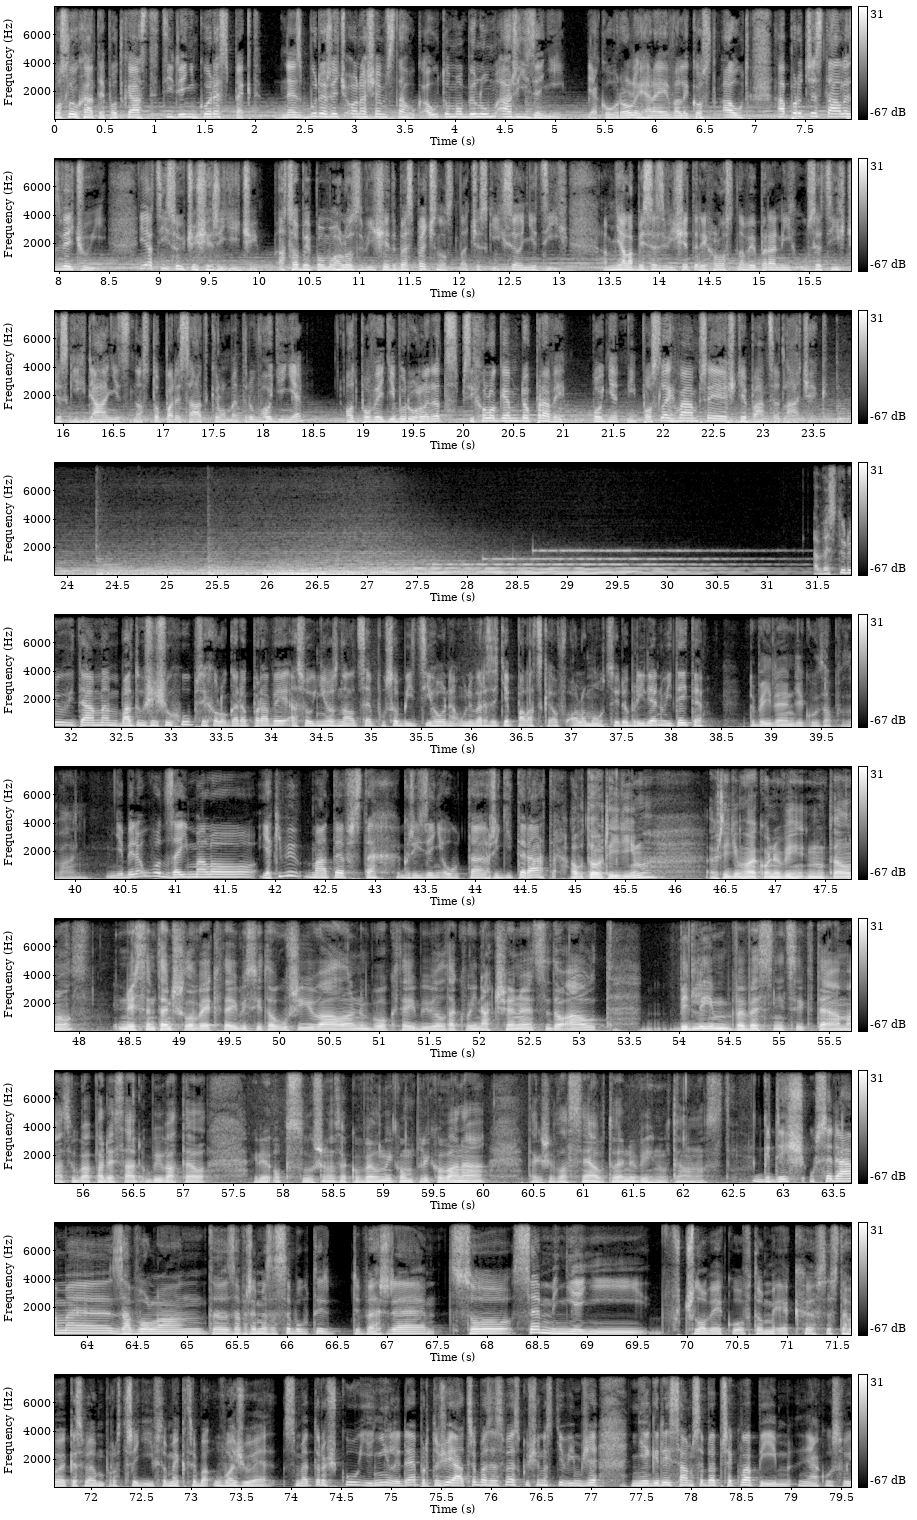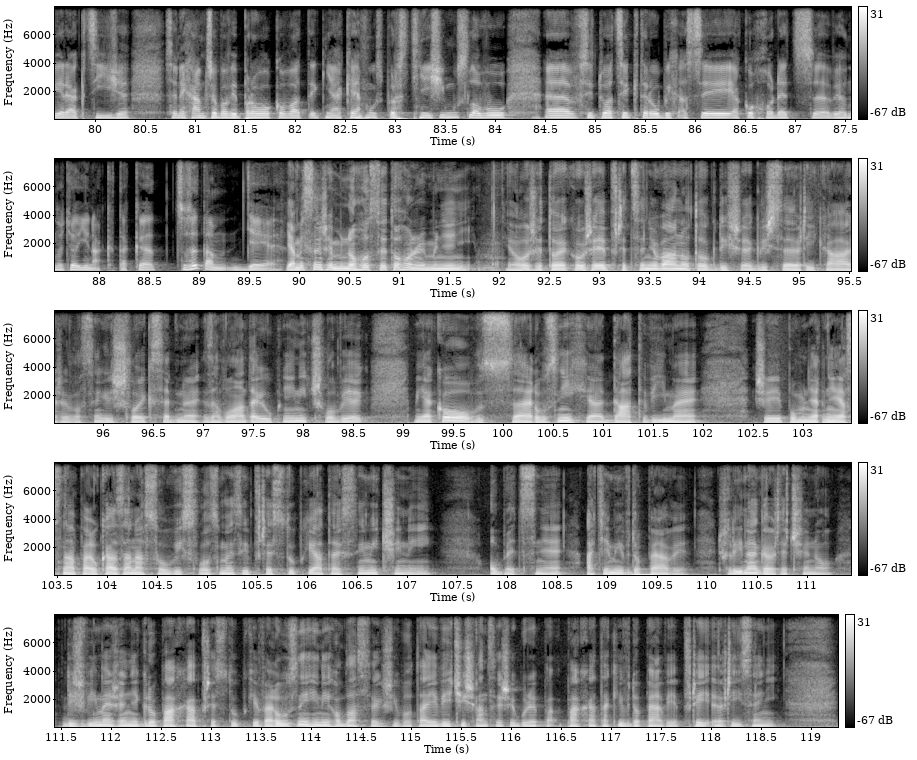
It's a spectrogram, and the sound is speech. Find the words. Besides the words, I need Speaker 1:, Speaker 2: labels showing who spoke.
Speaker 1: Posloucháte podcast týdeníku Respekt. Dnes bude řeč o našem vztahu k automobilům a řízení. Jakou roli hraje velikost aut a proč se stále zvětšují? Jací jsou Češi řidiči? A co by pomohlo zvýšit bezpečnost na českých silnicích? A měla by se zvýšit rychlost na vybraných úsecích českých dálnic na 150 km v hodině? Odpovědi budu hledat s psychologem dopravy. Podnětný poslech vám přeje Štěpán Sedláček. A ve studiu vítám Batuše Šuchu, psychologa dopravy a soudního znalce působícího na Univerzitě Palackého v Olomouci. Dobrý den, vítejte.
Speaker 2: Dobrý den, děkuji za pozvání.
Speaker 1: Mě by na úvod zajímalo, jaký vy máte vztah k řízení auta? Řídíte rád?
Speaker 2: Auto řídím, řídím ho jako nevyhnutelnost. Nejsem ten člověk, který by si to užíval, nebo který by byl takový nadšenec do aut. Bydlím ve vesnici, která má zhruba 50 obyvatel, kde je obslužnost jako velmi komplikovaná, takže vlastně auto je nevyhnutelnost.
Speaker 1: Když usedáme za volant, zavřeme za sebou ty dveře, co se mění v člověku, v tom, jak se vztahuje ke svému prostředí, v tom, jak třeba uvažuje. Jsme trošku jiní lidé, protože já třeba ze své zkušenosti vím, že někdy sám sebe překvapím nějakou svojí reakcí, že se nechám třeba vyprovokovat i k nějakému zprostnějšímu slovu eh, v situaci, kterou bych asi jako chodec vyhodnotil jinak. Tak eh, co se tam děje?
Speaker 2: Já myslím, že mnoho se toho nemění. Jo, že to jako, že je přeceňováno to, když, když se říká, že vlastně když člověk sedne za volant, tak je úplně jiný člověk. My jako z různých dat víme, že je poměrně jasná prokázaná souvislost mezi přestupky a trestnými činy obecně a těmi v dopravě. Čili jinak řečeno, když víme, že někdo páchá přestupky v různých jiných oblastech života, je větší šance, že bude páchat taky v dopravě při řízení.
